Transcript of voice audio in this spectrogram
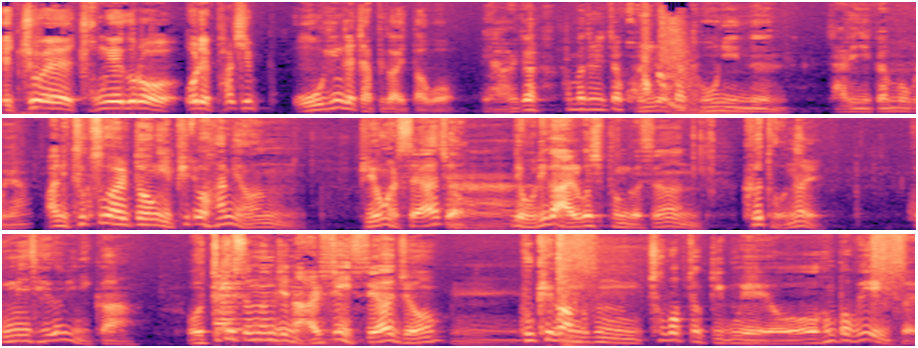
애초에 총액으로 올해 85억인가 잡혀가 있다고. 야, 그러니까 한마디로 진짜 권력과 돈이 있는 자리니까 뭐 그냥 아니 특수활동이 필요하면 비용을 써야죠. 근데 우리가 알고 싶은 것은 그 돈을 국민 세금이니까 어떻게 썼는지는 알 수 있어야죠. 국회가 무슨 초법적 기구예요. 헌법 위에 있어요,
